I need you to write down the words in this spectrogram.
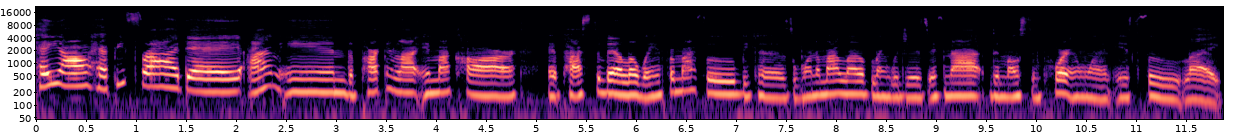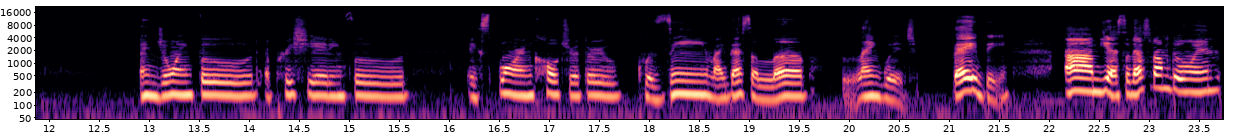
Hey y'all, happy Friday. I'm in the parking lot in my car at Pasta Bella waiting for my food because one of my love languages, if not the most important one, is food. Like enjoying food, appreciating food, exploring culture through cuisine. Like that's a love language, baby. Um, yeah, so that's what I'm doing.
